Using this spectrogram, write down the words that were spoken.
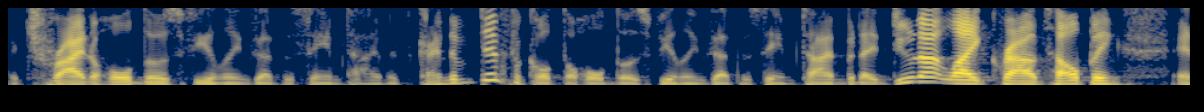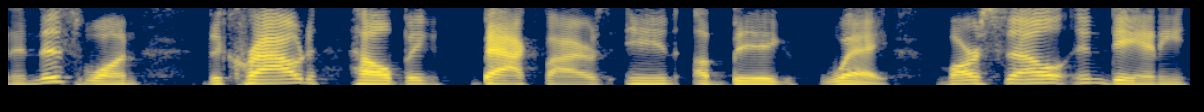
I try to hold those feelings at the same time. It's kind of difficult to hold those feelings at the same time, but I do not like crowds helping. And in this one, the crowd helping backfires in a big way. Marcel and Danny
